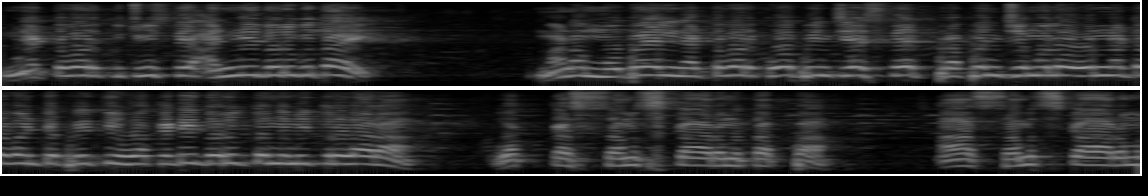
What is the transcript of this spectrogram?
నెట్వర్క్ చూస్తే అన్నీ దొరుకుతాయి. మనం మొబైల్ నెట్వర్క్ ఓపెన్ చేస్తే ప్రపంచంలో ఉన్నటువంటి ప్రతి ఒక్కటి దొరుకుతుంది మిత్రులారా. ఒక్క సంస్కారం తప్ప ఆ సంస్కారం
